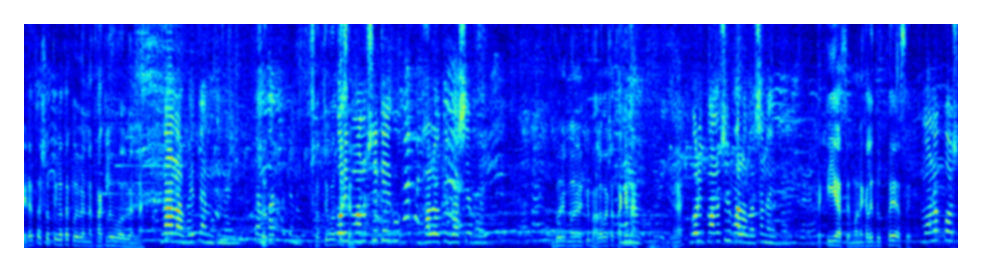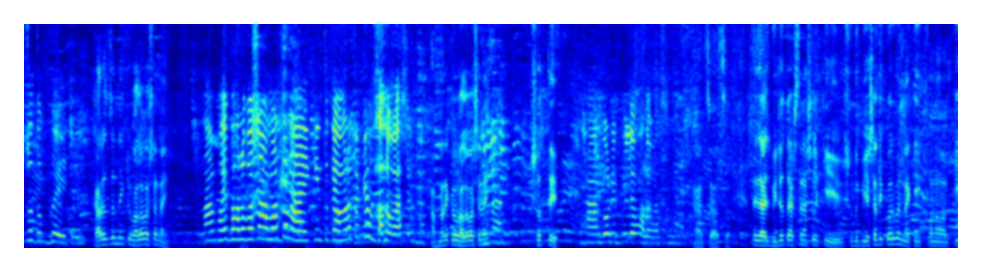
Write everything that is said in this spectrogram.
এটা তো সত্যি কথা কইবেন না থাকলেও বলবেন না। না না ভাই প্যান্ট নেই। প্যান্ট থাকতে কেন? সত্যি গরিব বলতেছেন? মানুষের কে ভালো কি বাসে ভাই। গরিব মনের কি ভালোবাসা থাকে না? হ্যাঁ? গরিব মানুষের ভালোবাসা নাই ভাই। তা কি আছে? মনে খালি দুঃখই আছে? মনে কষ্ট দুঃখ এইটাই। কারোর জন্য একটু ভালোবাসা নাই? না ভাই ভালোবাসা আমার তো নাই কিন্তু ক্যামেরা তো কেউ ভালোবাসে না। আপনারা কেউ ভালোবাসে নাই? সত্যি? হ্যাঁ গরিব বিলে ভালোবাসে না। আচ্ছা আচ্ছা। তো আজ ভিডিওতে আসছেন আসলে কি শুধু বিয়ে শাদী করবেন নাকি কোনো কি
